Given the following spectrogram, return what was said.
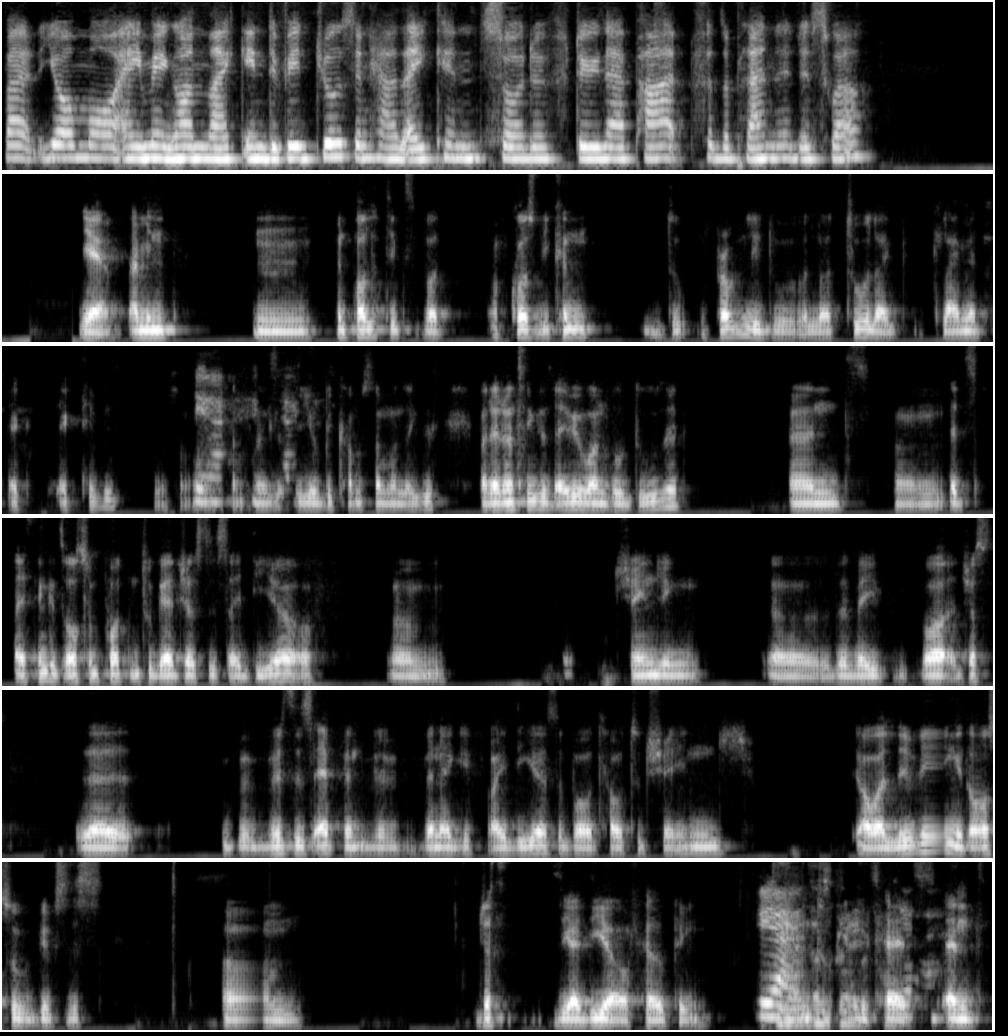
But you're more aiming on like individuals and how they can sort of do their part for the planet as well yeah i mean um, in politics but of course we can do probably do a lot too like climate ac- activists or so yeah, exactly. you become someone like this but i don't think that everyone will do that and um, it's i think it's also important to get just this idea of um, changing uh, the way or just the with this app when, when i give ideas about how to change our living it also gives this um, just the idea of helping yeah. into people's heads. Yeah. and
